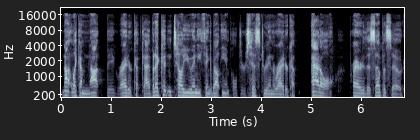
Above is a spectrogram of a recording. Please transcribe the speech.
not like I'm not big Ryder Cup guy, but I couldn't tell you anything about Ian Poulter's history in the Ryder Cup at all prior to this episode.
